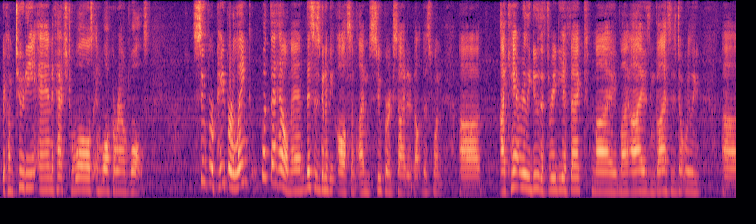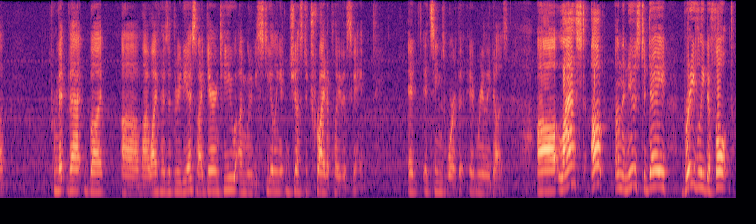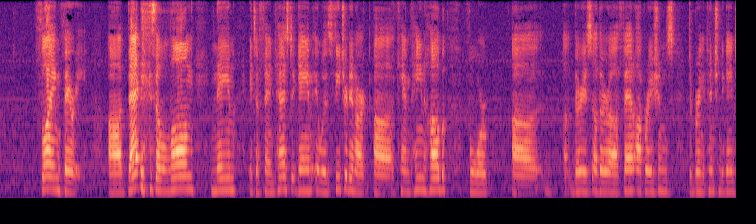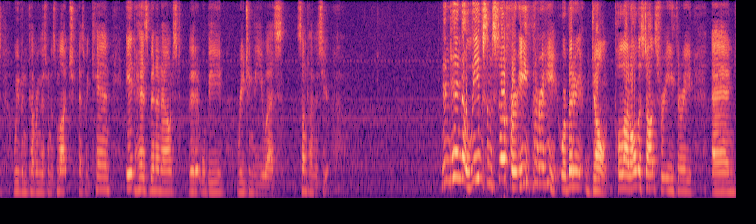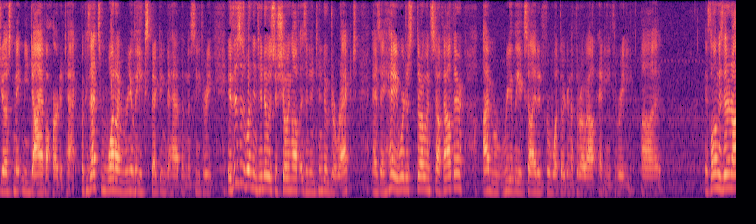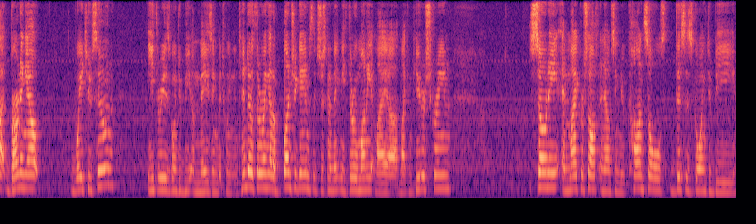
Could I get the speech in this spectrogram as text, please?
become 2D and attach to walls and walk around walls. Super Paper Link? What the hell, man? This is going to be awesome. I'm super excited about this one. Uh, I can't really do the 3D effect. My my eyes and glasses don't really uh, permit that, but uh, my wife has a 3DS, and I guarantee you I'm going to be stealing it just to try to play this game. It, it seems worth it. It really does. Uh, last up on the news today, Bravely Default Flying Fairy. Uh, that is a long name. It's a fantastic game. It was featured in our uh, campaign hub for uh, uh various other uh, fan operations to bring attention to games. We've been covering this one as much as we can. It has been announced that it will be reaching the U.S. sometime this year. Nintendo, leave some stuff for E3, or better, don't pull out all the stops for E3 and just make me die of a heart attack because that's what I'm really expecting to happen the C3. If this is what Nintendo is just showing off as a Nintendo Direct, as a hey, we're just throwing stuff out there, I'm really excited for what they're going to throw out at E3. Uh, as long as they're not burning out way too soon, E3 is going to be amazing between Nintendo throwing out a bunch of games that's just going to make me throw money at my uh, my computer screen. Sony and Microsoft announcing new consoles. This is going to be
